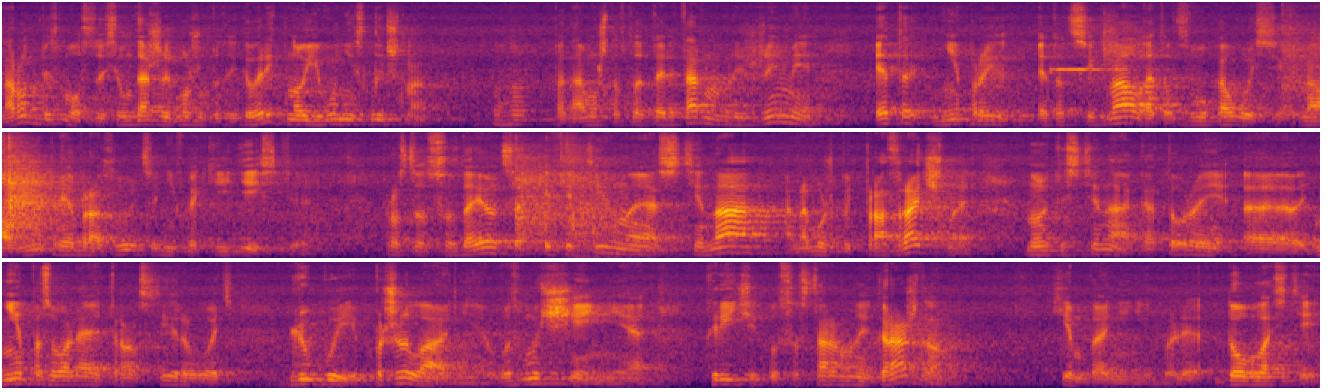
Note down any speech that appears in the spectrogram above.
Народ безмолвствует, то есть он даже может быть и говорит, но его не слышно. Потому что в тоталитарном режиме это не про, этот сигнал, этот звуковой сигнал не преобразуется ни в какие действия. Просто создается эффективная стена, она может быть прозрачная, но это стена, которая э, не позволяет транслировать любые пожелания, возмущения, критику со стороны граждан, кем бы они ни были, до властей.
